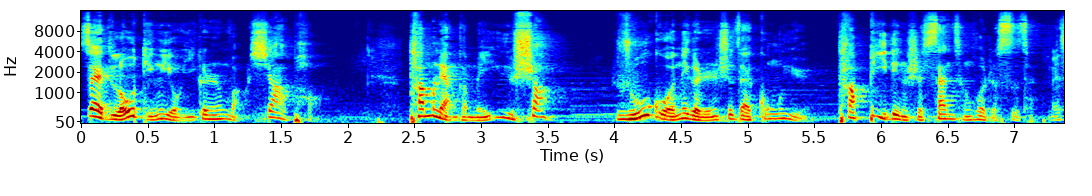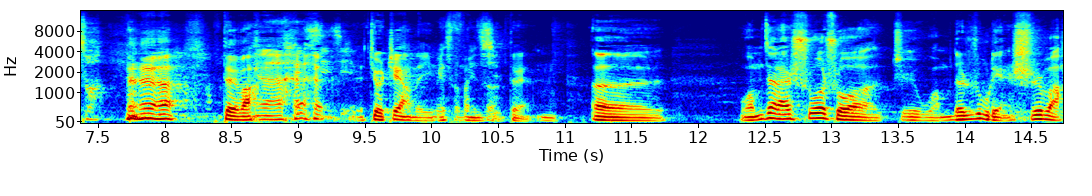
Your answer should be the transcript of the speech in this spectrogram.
在楼顶有一个人往下跑，他们两个没遇上。如果那个人是在公寓，他必定是三层或者四层，没错，对吧？就这样的一个。分析对，嗯，呃，我们再来说说这我们的入殓师吧。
